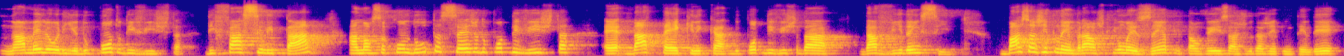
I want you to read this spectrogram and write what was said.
na melhoria do ponto de vista de facilitar a nossa conduta, seja do ponto de vista é, da técnica, do ponto de vista da, da vida em si. Basta a gente lembrar, acho que um exemplo talvez ajude a gente a entender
